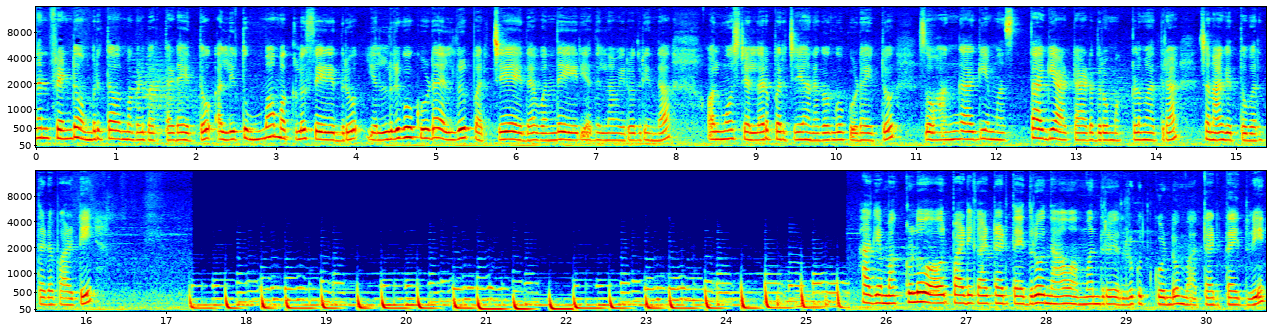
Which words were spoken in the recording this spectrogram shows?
ನನ್ನ ಫ್ರೆಂಡು ಅಮೃತ ಅವ್ರ ಮಗಳ ಬರ್ತಡೇ ಇತ್ತು. ಅಲ್ಲಿ ತುಂಬ ಮಕ್ಕಳು ಸೇರಿದ್ರು. ಎಲ್ರಿಗೂ ಕೂಡ ಎಲ್ಲರೂ ಪರಿಚಯ ಇದೆ. ಒಂದೇ ಏರಿಯಾದಲ್ಲಿ ನಾವು ಇರೋದ್ರಿಂದ ಆಲ್ಮೋಸ್ಟ್ ಎಲ್ಲರ ಪರಿಚಯ ನನಗಂಗೂ ಕೂಡ ಇತ್ತು. ಸೊ ಹಾಗಾಗಿ ಮಸ್ತಾಗಿ ಆಟ ಆಡಿದ್ರು ಮಕ್ಕಳು ಮಾತ್ರ. ಚೆನ್ನಾಗಿತ್ತು ಬರ್ತಡೇ ಪಾರ್ಟಿ ಹಾಗೆ ಮಕ್ಕಳು ಅವ್ರ ಪಾಡಿಗೆ ಆಟ ಆಡ್ತಾ ಇದ್ರು ನಾವು ಅಮ್ಮಂದ್ರು ಎಲ್ಲರೂ ಕುತ್ಕೊಂಡು ಮಾತಾಡ್ತಾ ಇದ್ವಿ.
